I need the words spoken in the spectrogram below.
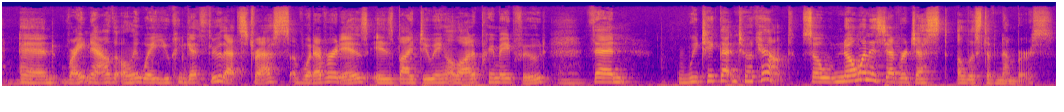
Mm-hmm. And right now, the only way you can get through that stress of whatever it is is by doing a lot of pre-made food. Mm-hmm. Then we take that into account. So no one is ever just a list of numbers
